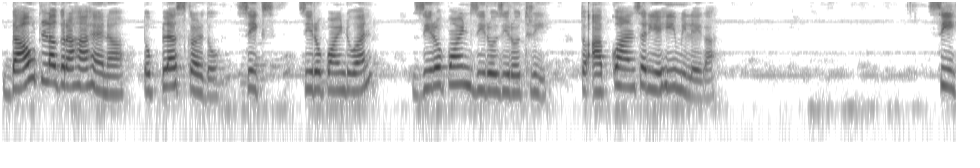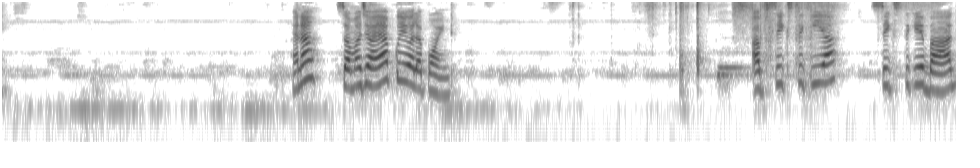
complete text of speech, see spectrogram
doubt लग रहा है ना तो प्लस कर दो। Six zero point one, zero point zero zero three. तो आपको आंसर यही मिलेगा। सी। है ना? समझ आया आपको ये वाला पॉइंट अब सिक्स किया। सिक्स के बाद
